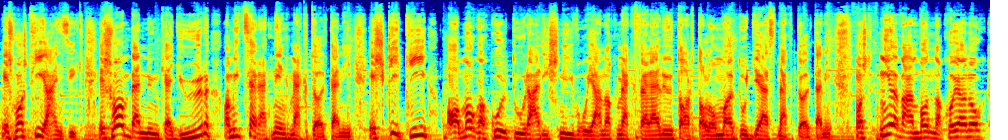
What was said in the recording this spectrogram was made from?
és most hiányzik, és van bennünk egy űr, amit szeretnénk megtölteni, és ki-ki a maga kulturális nívójának megfelelő tartalommal tudja ezt megtölteni. Most nyilván vannak olyanok,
